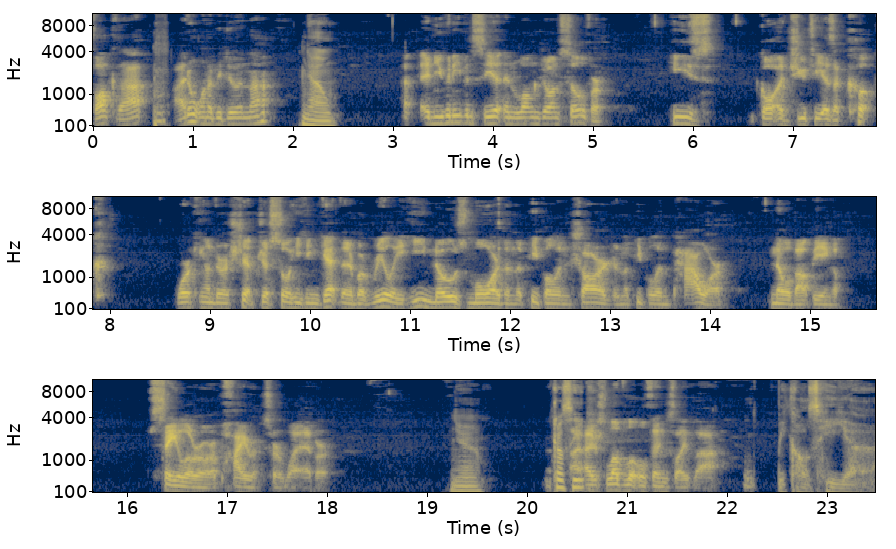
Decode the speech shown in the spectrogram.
fuck that. I don't want to be doing that. No. and you can even see it in long john silver. He's got a duty as a cook working under a ship just so he can get there but really he knows more than the people in charge and the people in power know about being a sailor or a pirate or whatever. Yeah. Because he I, I just love little things like that because he uh,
